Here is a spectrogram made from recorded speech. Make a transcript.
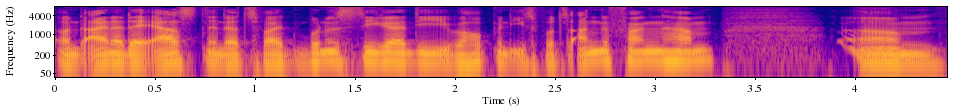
und einer der ersten in der zweiten Bundesliga, die überhaupt mit E-Sports angefangen haben. Ähm,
